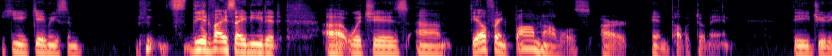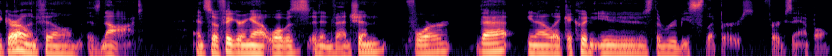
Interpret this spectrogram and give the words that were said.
he gave me some the advice I needed, uh, which is um, the L. Frank Baum novels are in public domain. The Judy Garland film is not. And so figuring out what was an invention for that, you know, like I couldn't use the ruby slippers, for example.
